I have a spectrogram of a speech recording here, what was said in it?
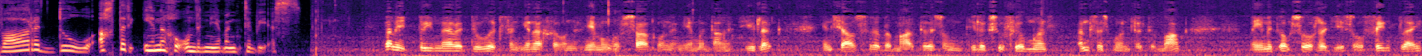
ware doel agter enige onderneming te wees? Wel, die primêre doel van enige onderneming of sakeonderneming dan natuurlik en selfs vir 'n bemarker is om natuurlik soveel moontlik wins as moontlik te maak. Maar jy moet ook sorg dat jy solvent bly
